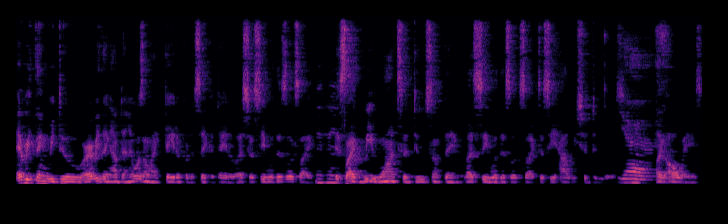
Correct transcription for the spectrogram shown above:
everything we do or everything I've done, it wasn't like data for the sake of data. Let's just see what this looks like. Mhm. It's like we want to do something. Let's see what this looks like to see how we should do this. Yes. Like always.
